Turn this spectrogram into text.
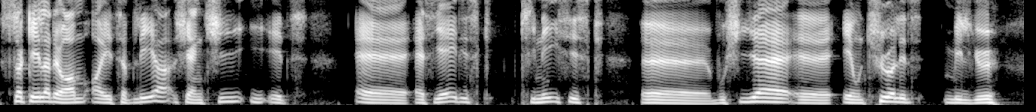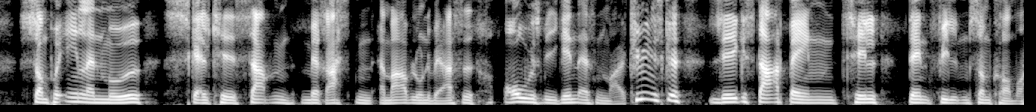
så gælder det om at etablere Shang-Chi i et øh, asiatisk, kinesisk, øh, wuxia øh, eventyrligt miljø, som på en eller anden måde skal kædes sammen med resten af Marvel-universet. Og hvis vi igen er sådan meget kyniske, lægge startbanen til den film, som kommer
